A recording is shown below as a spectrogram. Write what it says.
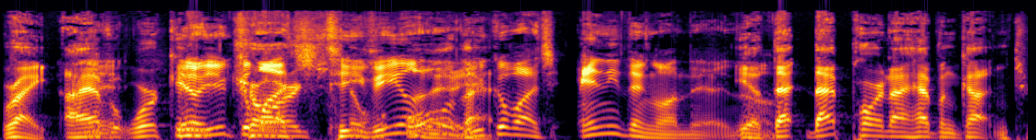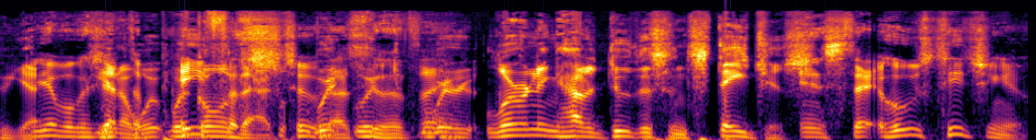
Right, I have it working. You know, you can watch TV on there. You can watch anything on there. Yeah, no. that, that part I haven't gotten to yet. Yeah, because you have to we're, going for that, too. We're, That's we're, thing. we're learning how to do this in stages. Instead, who's teaching you?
